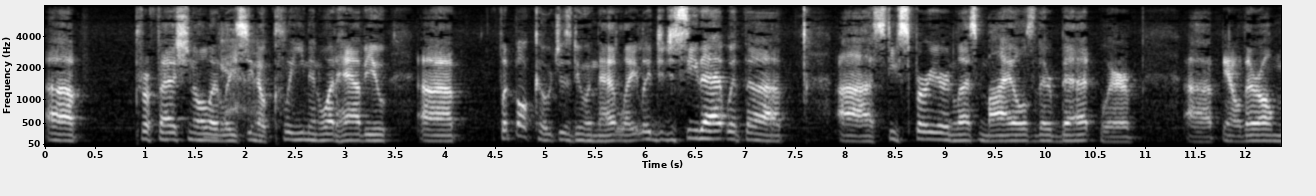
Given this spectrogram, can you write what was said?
uh, professional, at least you know clean and what have you. Uh, football coaches doing that lately. Did you see that with uh, uh, Steve Spurrier and Les Miles? Their bet where. Uh, you know, their alma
